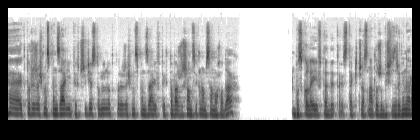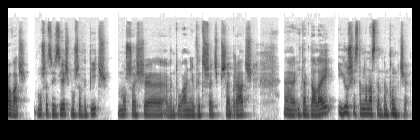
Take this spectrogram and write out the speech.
e, który żeśmy spędzali, tych 30 minut, które żeśmy spędzali w tych towarzyszących nam samochodach. Bo z kolei wtedy to jest taki czas na to, żeby się zregenerować. Muszę coś zjeść, muszę wypić, muszę się ewentualnie wytrzeć, przebrać E, i tak dalej, i już jestem na następnym punkcie.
